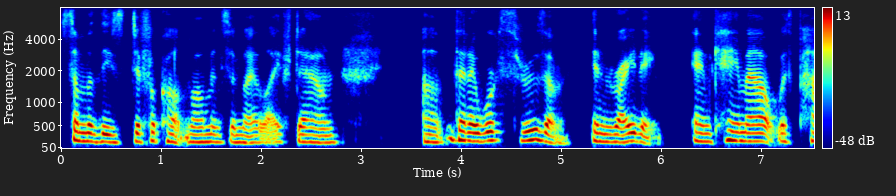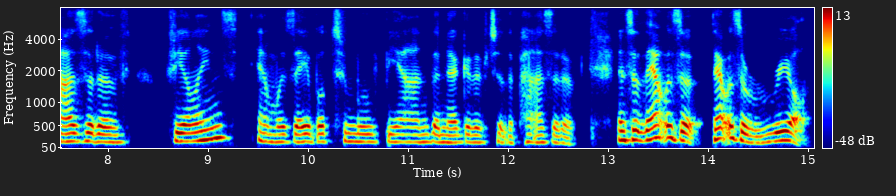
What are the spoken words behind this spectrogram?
some of these difficult moments in my life down uh, that I worked through them in writing and came out with positive feelings and was able to move beyond the negative to the positive. And so that was a that was a real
